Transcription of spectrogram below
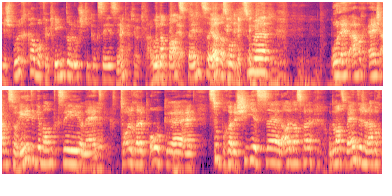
die Sprüche gehabt, die für Kinder lustiger gesehen sind. ja die Und der Bud. Spencer, ja, das kommt dazu. Und er, hat einfach, er ist einfach so redegewandt gesehen und er hat toll können pokern, er hat super können schießen und all das können. Und der Bud Spencer ist einfach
